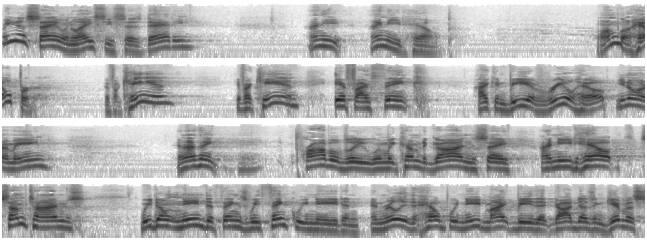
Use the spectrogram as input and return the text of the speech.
are you going to say when Lacey says, Daddy, I need, I need help? Well, I'm going to help her if I can. If I can. If I think I can be of real help. You know what I mean? And I think probably when we come to God and say, I need help, sometimes we don't need the things we think we need. And, and really, the help we need might be that God doesn't give us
